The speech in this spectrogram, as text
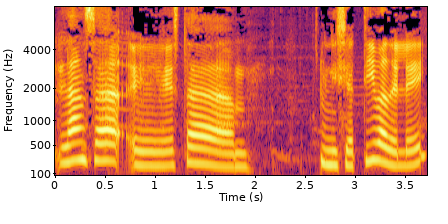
lanza eh, esta iniciativa de ley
